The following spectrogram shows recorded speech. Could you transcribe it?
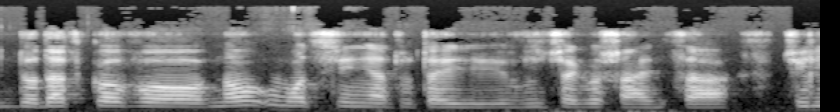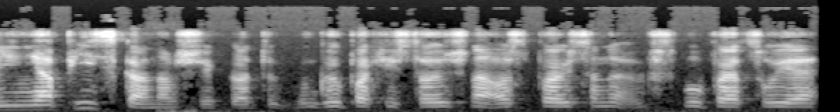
dodatkowo no, umocnienia tutaj Wilczego Szańca, czyli linia Piska na przykład. Grupa historyczna Ostpreußen współpracuje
